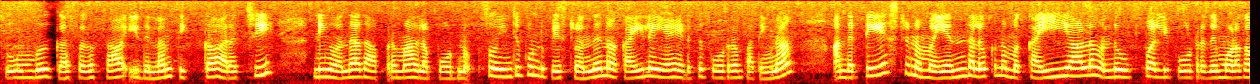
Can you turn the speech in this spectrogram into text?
சோம்பு கசகசா இதெல்லாம் திக்காக அரைச்சி நீங்கள் வந்து அதை அப்புறமா அதில் போடணும். ஸோ இஞ்சி பூண்டு பேஸ்ட் வந்து நான் கையில் ஏன் எடுத்து போடுறேன் பார்த்தீங்கன்னா அந்த டேஸ்ட்டு நம்ம எந்த அளவுக்கு நம்ம கையால் வந்து உப்பு அள்ளி போடுறது மிளகா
